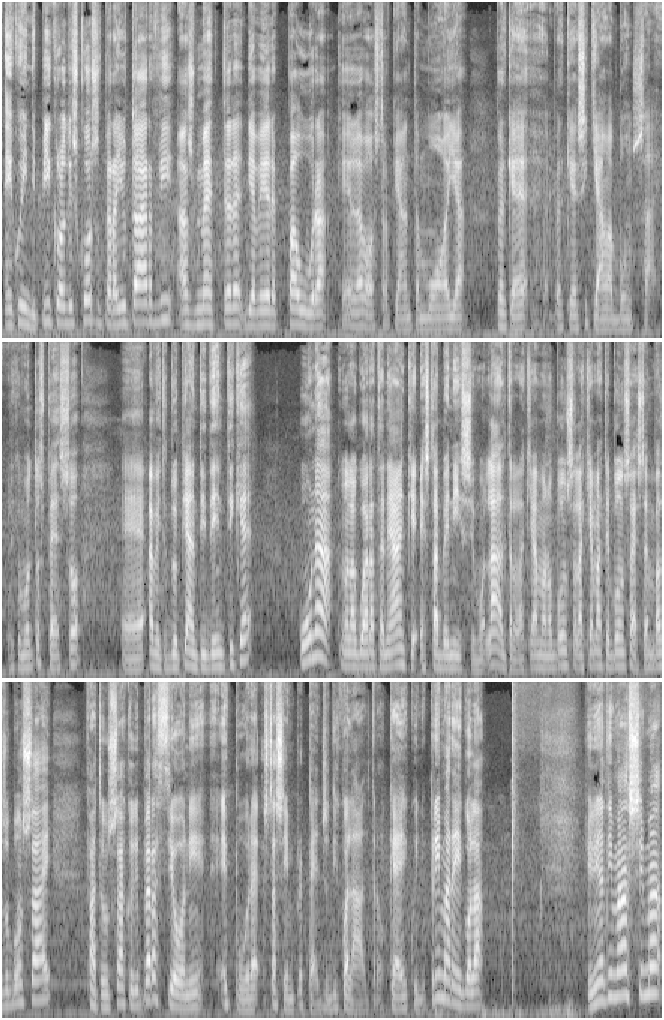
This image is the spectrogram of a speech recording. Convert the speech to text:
e quindi piccolo discorso per aiutarvi a smettere di avere paura che la vostra pianta muoia perché, perché si chiama bonsai. Perché molto spesso eh, avete due piante identiche, una non la guardate neanche e sta benissimo, l'altra la, bonsai, la chiamate bonsai, sta in vaso bonsai, fate un sacco di operazioni eppure sta sempre peggio di quell'altra, ok? Quindi prima regola, in linea di massima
